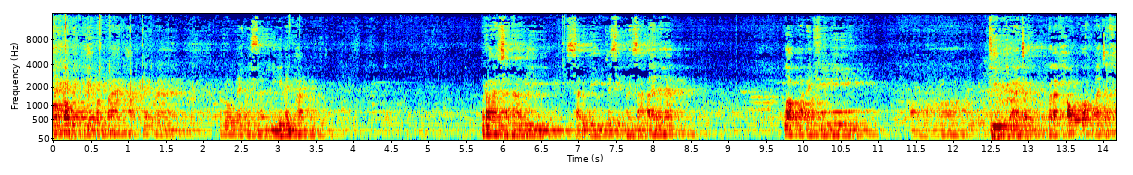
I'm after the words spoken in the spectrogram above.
แล้วก็เป็นเกียรติมากๆครับ ได้มาร่วมในคอนเสิร์ตนี้นะครับ ราชนาวีสดุดีเสิบพรรษาอะไรนะฮะลองมาในทีวีอ๋อทีวีอาจจะเวลาเข้ากล้องอาจจะข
